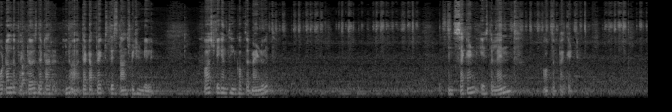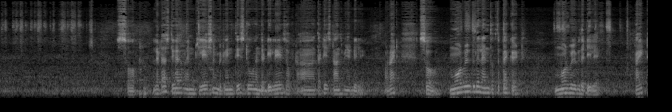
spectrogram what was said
what are the factors that are you know that affects this transmission delay. First we can think of the bandwidth. And second is the length of the packet. So let us derive a relation between these two and the delays of uh, that is transmission delay. All right so more will be the length of the packet more will be the delay. Right?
